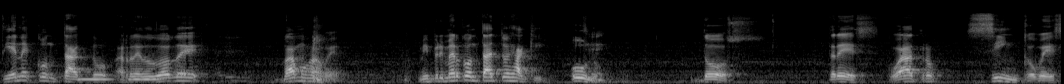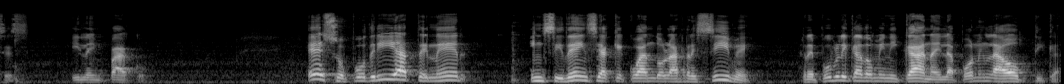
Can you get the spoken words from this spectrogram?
tiene contacto alrededor de, vamos a ver, mi primer contacto es aquí, uno, Sí. dos, tres, cuatro, cinco veces y la empaco. Eso podría tener incidencia que cuando la recibe República Dominicana y la pone en la óptica,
